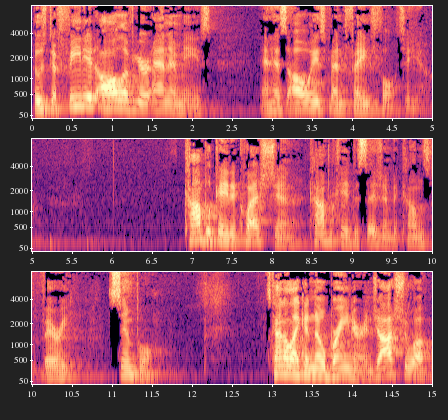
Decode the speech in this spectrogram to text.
who's defeated all of your enemies, and has always been faithful to you complicated question, complicated decision becomes very simple. It's kind of like a no brainer. And Joshua,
